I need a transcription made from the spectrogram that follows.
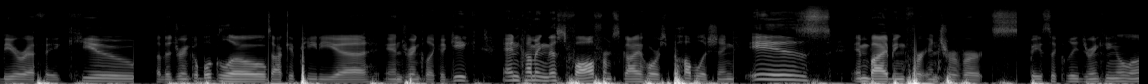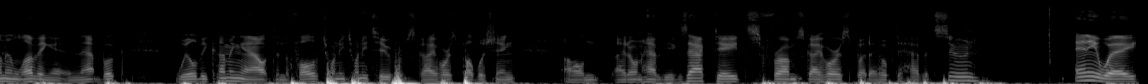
Beer FAQ, The Drinkable Globe, Sakepedia, and Drink Like a Geek. And coming this fall from Skyhorse Publishing is Imbibing for Introverts. Basically, drinking alone and loving it. And that book will be coming out in the fall of 2022 from Skyhorse Publishing. I'll, I don't have the exact dates from Skyhorse, but I hope to have it soon. Anyway,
